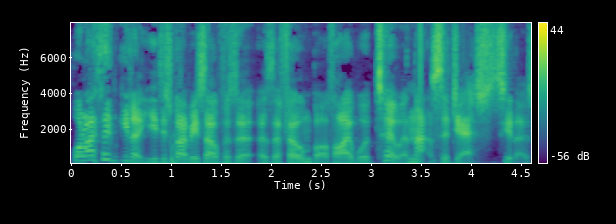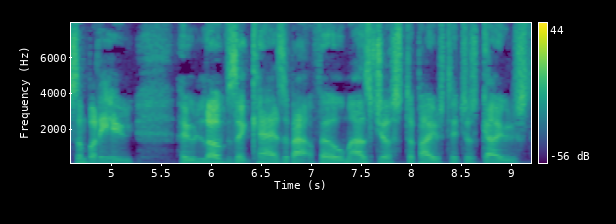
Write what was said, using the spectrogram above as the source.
Well, I think you know you describe yourself as a as a film buff. I would too, and that suggests you know somebody who who loves and cares about film as just opposed to just goes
